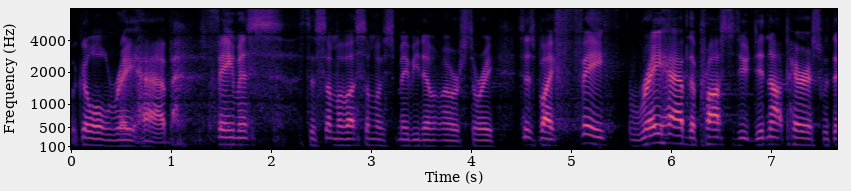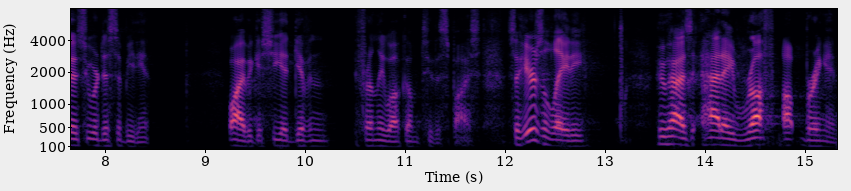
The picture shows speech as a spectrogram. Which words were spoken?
Look at old Rahab, famous to some of us. Some of us maybe don't know her story. It says, By faith, Rahab the prostitute did not perish with those who were disobedient. Why? Because she had given friendly welcome to the spies. So here's a lady who has had a rough upbringing.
